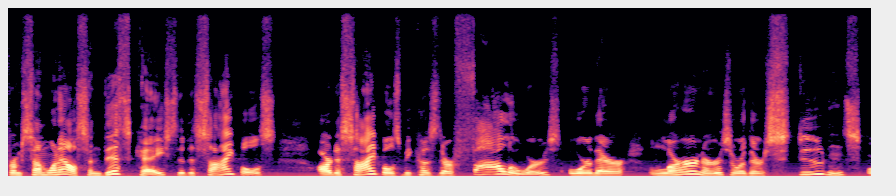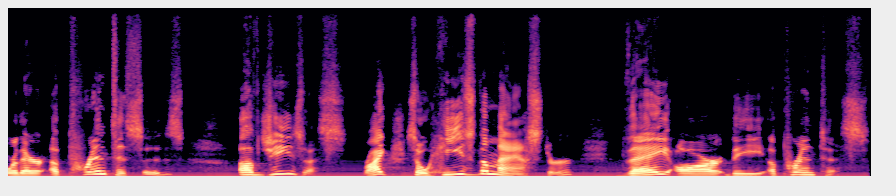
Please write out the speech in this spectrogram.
from someone else. In this case, the disciples are disciples because they're followers or they're learners or they're students or they're apprentices of Jesus, right? So he's the master They are the apprentice.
